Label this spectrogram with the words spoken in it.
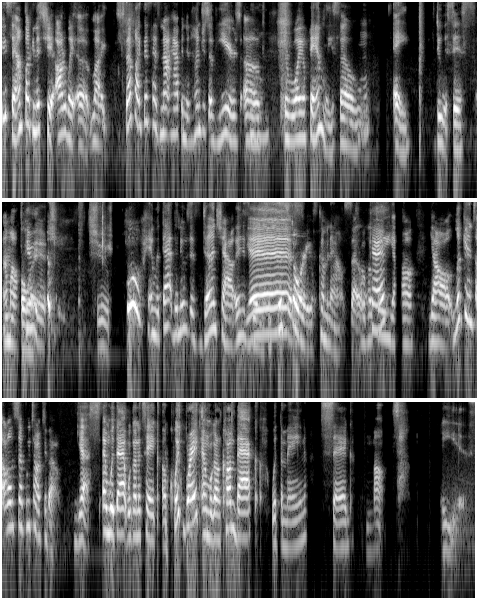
She said, I'm fucking this shit all the way up. Like stuff like this has not happened in hundreds of years of Mhm. the royal family. So, Mhm. hey, do it, sis. I'm all for it. Shoot. Whew. And with that, the news is done, child. It has Yes. good stories coming out. So Okay. hopefully y'all y'all look into all the stuff we talked about. Yes. And with that, we're gonna take a quick break and we're gonna come back with the main segment. Yes.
